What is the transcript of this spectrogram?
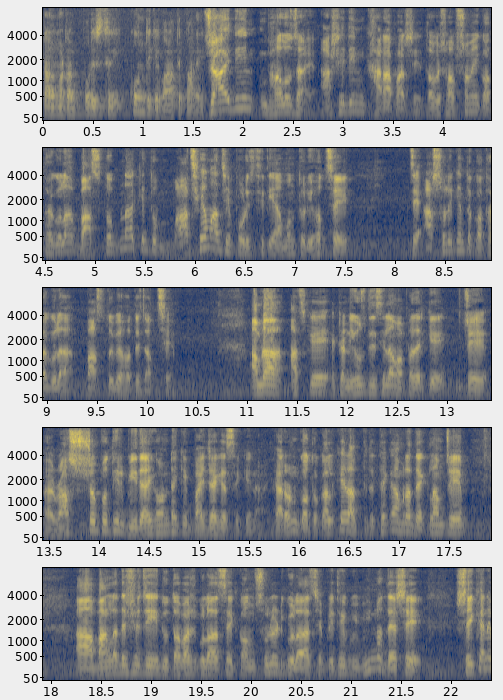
টালমাটাল পরিস্থিতি কোন দিকে গড়াতে পারে? যায় দিন ভালো যায়, আসে দিন খারাপ আসে। তবে সবসময় কথাগুলা বাস্তব না, কিন্তু মাঝে মাঝে পরিস্থিতি এমন তৈরি হচ্ছে যে আসলে কিন্তু কথাগুলা বাস্তবে হতে যাচ্ছে। আমরা আজকে একটা নিউজ দিছিলাম আপনাদেরকে যে রাষ্ট্রপতির বিদায় ঘণ্টা কি বাইজা গেছে কিনা? কারণ গতকালকে রাত্রে থেকে আমরা দেখলাম যে বাংলাদেশের যে দূতাবাসগুলো আছে কনসুলেটগুলো আছে, পৃথিবীর বিভিন্ন দেশে, সেখানে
